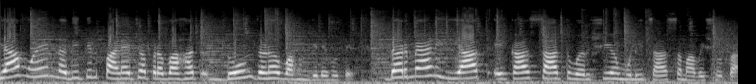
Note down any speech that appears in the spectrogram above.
यामुळे नदीतील पाण्याच्या प्रवाहात दोन जण वाहून गेले होते. दरम्यान यात एका सात वर्षीय मुलीचा समावेश होता.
